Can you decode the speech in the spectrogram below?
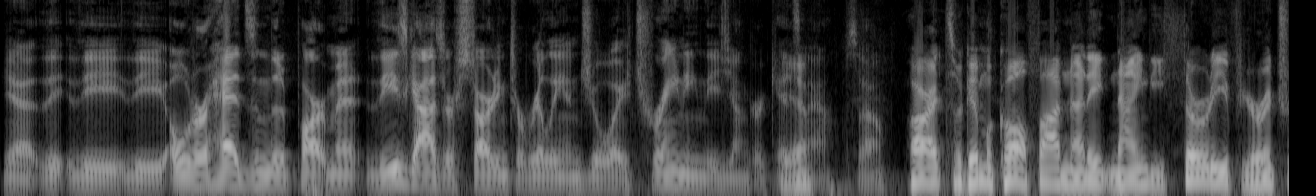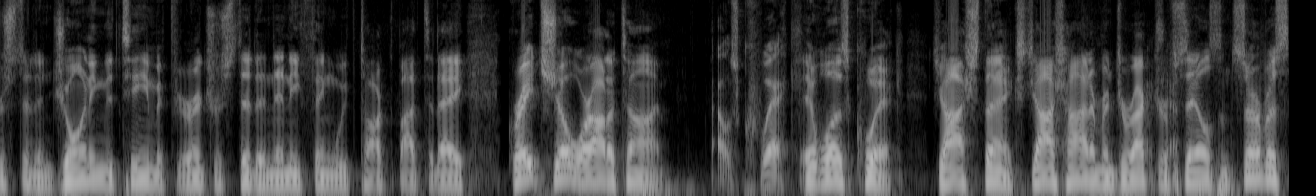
yeah, the, the the older heads in the department, these guys are starting to really enjoy training these younger kids yeah. now. So, all right, so give them a call 598 9030 if you're interested in joining the team, if you're interested in anything we've talked about today. Great show. We're out of time. That was quick. It was quick. Josh, thanks. Josh Heinerman, Director thanks, of Sales and Service,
